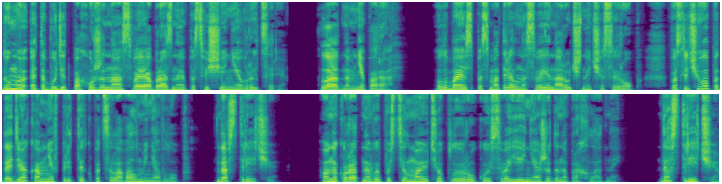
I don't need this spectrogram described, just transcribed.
Думаю, это будет похоже на своеобразное посвящение в рыцаре. Ладно, мне пора. Улыбаясь, посмотрел на свои наручные часы Роб, после чего, подойдя ко мне впритык, поцеловал меня в лоб. До встречи. Он аккуратно выпустил мою теплую руку из своей неожиданно прохладной. До встречи.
